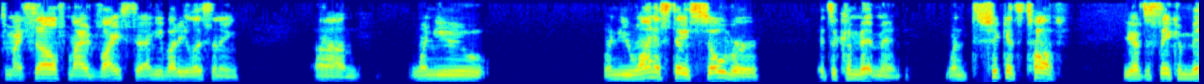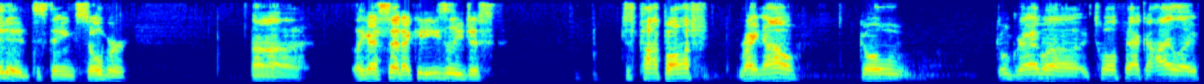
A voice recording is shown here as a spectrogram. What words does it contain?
to myself, my advice to anybody listening, um, when you when you want to stay sober, it's a commitment. When shit gets tough, you have to stay committed to staying sober. Uh, like I said, I could easily just just pop off right now, go go grab a 12 pack of High Life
